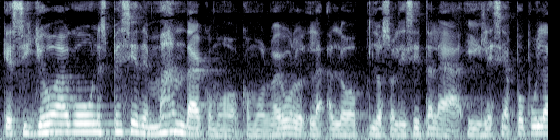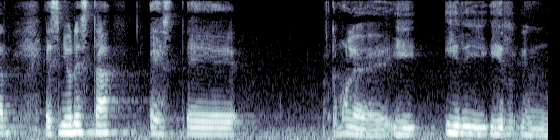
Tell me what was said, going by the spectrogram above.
que si yo hago una especie de manda, como, como luego lo, solicita la Iglesia Popular, el Señor está, este, ¿cómo le? ir,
